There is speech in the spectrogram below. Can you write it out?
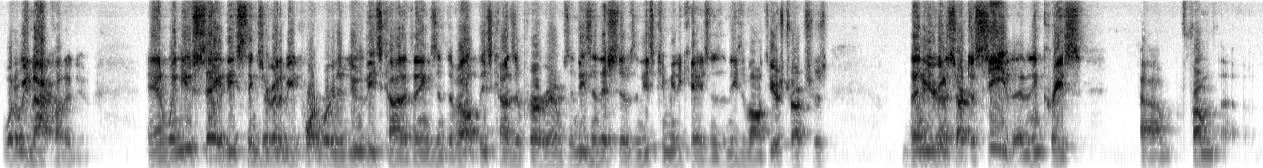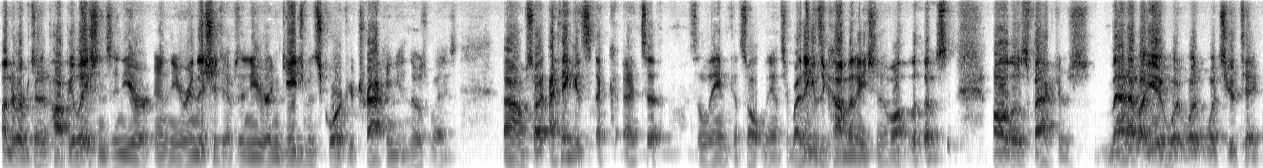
what are we not going to do? And when you say these things are going to be important, we're going to do these kind of things and develop these kinds of programs and these initiatives and these communications and these volunteer structures, then you're going to start to see an increase um, from underrepresented populations in your in your initiatives and your engagement score if you're tracking it in those ways. Um, so I, I, think it's a it's a it's a lame consultant answer, but I think it's a combination of all those all those factors. Matt, how about you? What, what what's your take?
